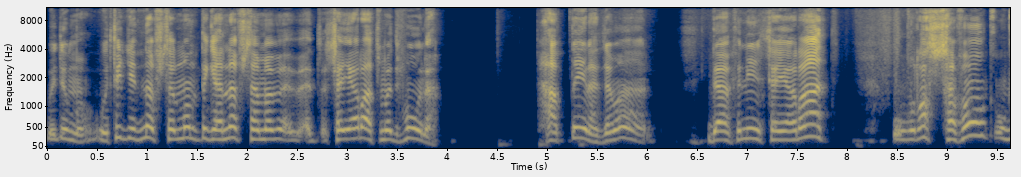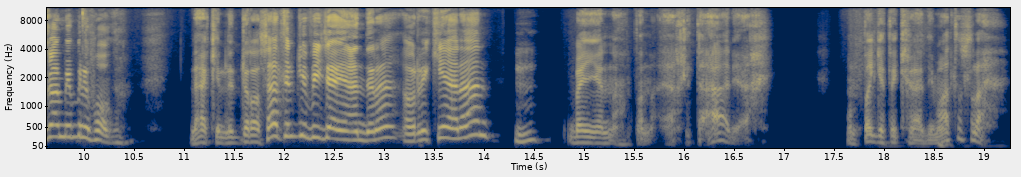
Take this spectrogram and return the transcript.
وتجد نفس المنطقة نفسها سيارات مدفونة. حاطينها زمان. دافنين سيارات ورصها فوق وقام يبني فوقها لكن الدراسات الجيولوجية عندنا أوريك إياها الآن. مم. بينا طلع يا أخي تعال يا أخي. منطقتك هذه ما تصلح.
